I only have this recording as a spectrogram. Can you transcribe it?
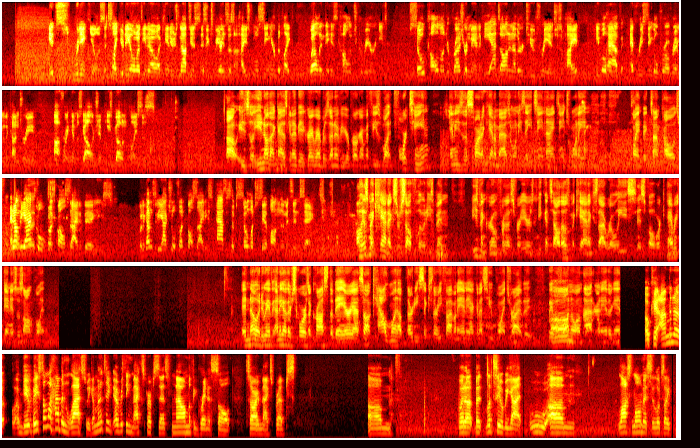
It's ridiculous. It's like you're dealing with, you know, a kid who's not just as experienced as a high school senior, but like well into his college career. He's so calm under pressure. And man, if he adds on another two, three inches of height, he will have every single program in the country offering him a scholarship. He's going places. Oh, easily. You know that guy's going to be a great representative of your program. If he's, what, 14 and he's this smart, I can't imagine when he's 18, 19, 20, playing big time college football. And on the actual football side of things, when it comes to the actual football side, his passes have so much zip on them, it's insane. Oh, his mechanics are so fluid. He's been he's been groomed for this for years, and you can tell those mechanics, that release, his footwork, everything is just on point. And Noah, do we have any other scores across the Bay Area? I saw Cal went up 36-35 on Antioch in a two-point try, but we have a um, final on that or any other game? Okay, I'm gonna based on what happened last week, I'm gonna take everything Max Prep says from now on with a grain of salt. Sorry, Max Preps. Um, but uh, but let's see what we got. Ooh, um, Las Lomas. It looks like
